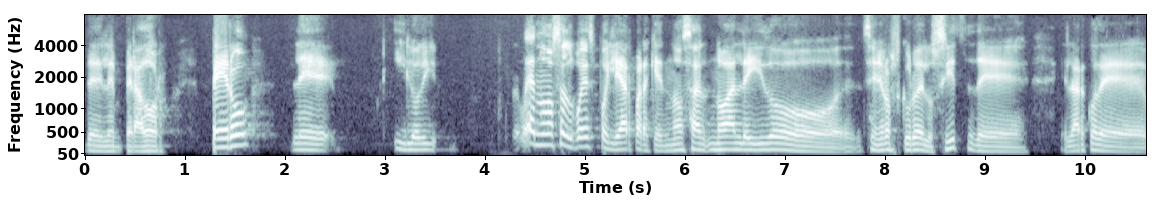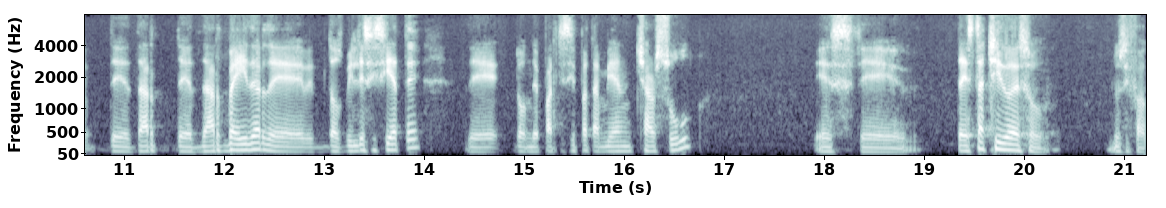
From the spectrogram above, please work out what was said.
del emperador. Pero le. Y lo bueno, no se los voy a spoilear para que no, no han leído El Señor Oscuro de los de el arco de, de, Darth, de Darth Vader de 2017, de, donde participa también Charles Soule. Este, está chido eso, Lucifer.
